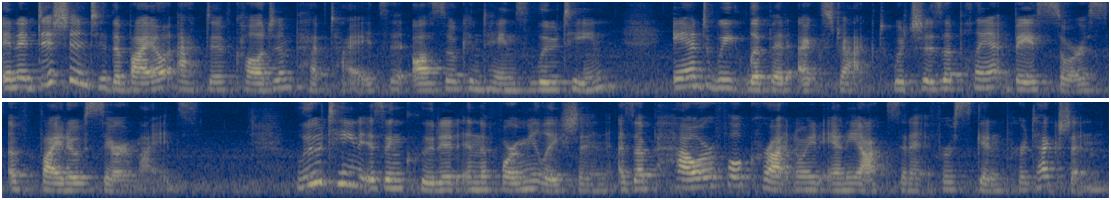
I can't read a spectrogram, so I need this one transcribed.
In addition to the bioactive collagen peptides, it also contains lutein and wheat lipid extract, which is a plant-based source of phytoceramides. Lutein is included in the formulation as a powerful carotenoid antioxidant for skin protection.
